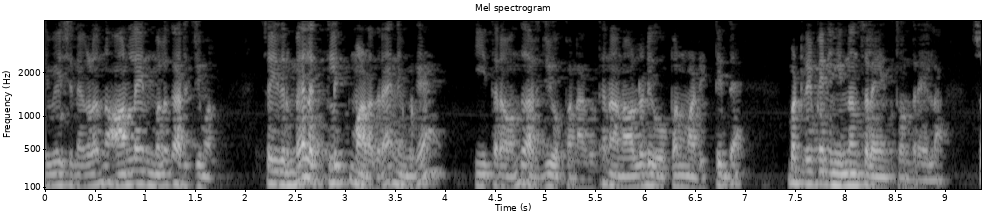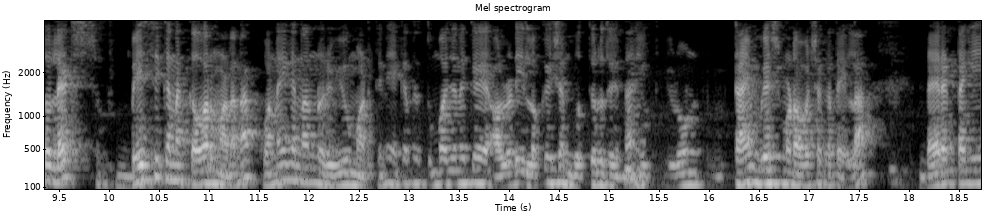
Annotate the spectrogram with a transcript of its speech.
ನಿವೇಶನಗಳನ್ನು ಆನ್ಲೈನ್ ಮೂಲಕ ಅರ್ಜಿ ಮಾಡಿ. ಸೊ ಇದ್ರ ಮೇಲೆ ಕ್ಲಿಕ್ ಮಾಡಿದ್ರೆ ನಿಮಗೆ ಈ ತರ ಒಂದು ಅರ್ಜಿ ಓಪನ್ ಆಗುತ್ತೆ. ನಾನು ಆಲ್ರೆಡಿ ಓಪನ್ ಮಾಡಿ ಇಟ್ಟಿದ್ದೆ ಬಟ್ ರಿಮೈನಿಂಗ್ ಇನ್ನೊಂದ್ಸಲ ಏನು ತೊಂದರೆ ಇಲ್ಲ. ಸೊ ಲೆಟ್ಸ್ ಬೇಸಿಕ್ ಅನ್ನ ಕವರ್ ಮಾಡೋಣ. ಕೊನೆಗೆ ನಾನು ರಿವ್ಯೂ ಮಾಡ್ತೀನಿ. ಯಾಕಂದ್ರೆ ತುಂಬಾ ಜನಕ್ಕೆ ಆಲ್ರೆಡಿ ಲೊಕೇಶನ್ ಗೊತ್ತಿರೋದ್ರಿಂದ ಯು ಡೋಂಟ್ ಟೈಮ್ ವೇಸ್ಟ್ ಮಾಡೋ ಅವಶ್ಯಕತೆ ಇಲ್ಲ. ಡೈರೆಕ್ಟ್ ಆಗಿ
